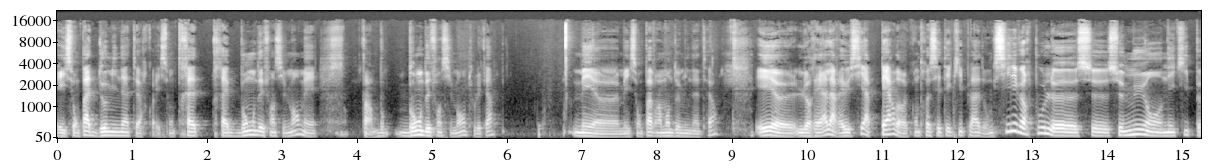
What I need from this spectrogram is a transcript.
Et ils sont pas dominateurs. Ils sont très très bons défensivement, mais enfin bons défensivement en tous les cas mais, euh, mais ils ne sont pas vraiment dominateurs. Et euh, le Real a réussi à perdre contre cette équipe-là. Donc si Liverpool euh, se, se, mue en équipe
